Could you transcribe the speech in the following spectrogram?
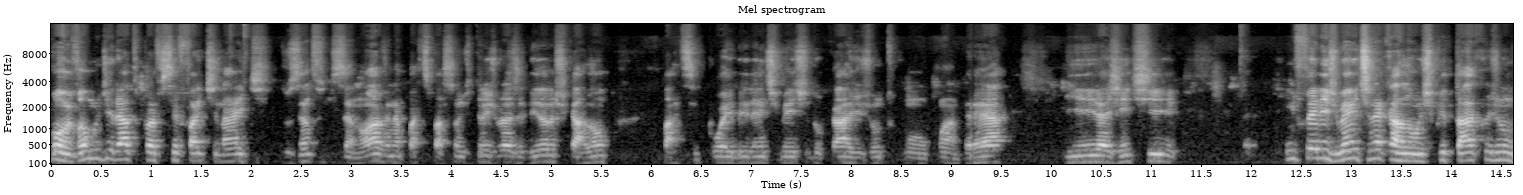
Bom, vamos direto para o UFC Fight Night 219, né? Participação de três brasileiros. Carlão participou aí brilhantemente do card junto com, com o André. E a gente, infelizmente, né, Carlão, os pitacos não.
